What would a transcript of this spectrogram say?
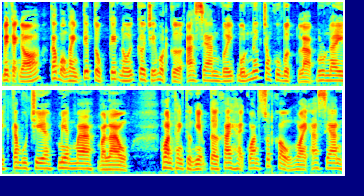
Bên cạnh đó, các bộ ngành tiếp tục kết nối cơ chế một cửa ASEAN với 4 nước trong khu vực là Brunei, Campuchia, Myanmar và Lào – hoàn thành thử nghiệm tờ khai hải quan xuất khẩu ngoài ASEAN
